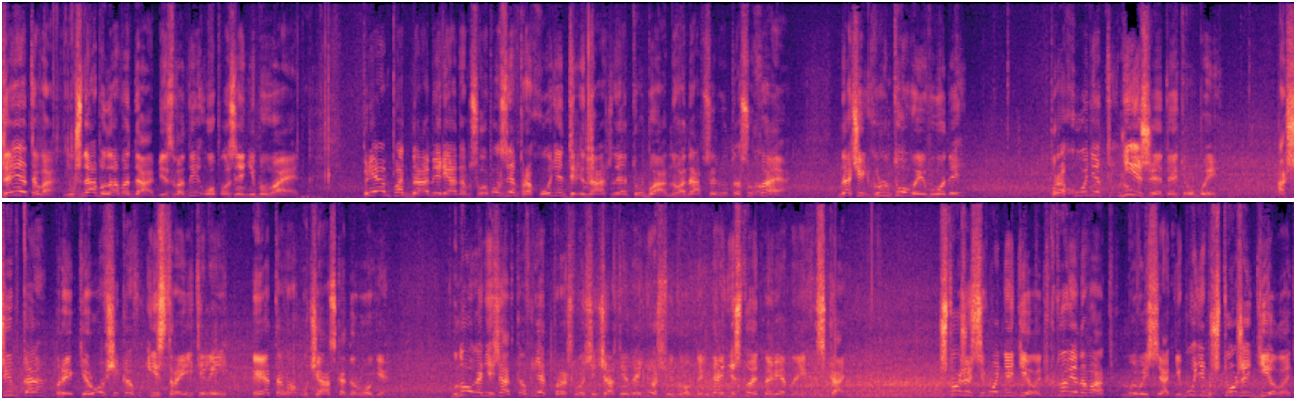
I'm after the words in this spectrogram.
Для этого нужна была вода. Без воды оползня не бывает. Прямо под нами, рядом с оползнем, проходит дренажная труба, но она абсолютно сухая. Значит, грунтовые воды проходят ниже этой трубы. Ошибка проектировщиков и строителей этого участка дороги. Много десятков лет прошло, сейчас не найдешь виновных, да и не стоит, наверное, их искать. Что же сегодня делать? Кто виноват, мы выяснять не будем. Что же делать?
